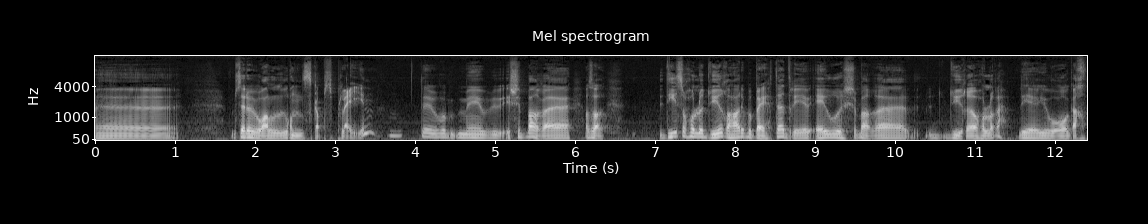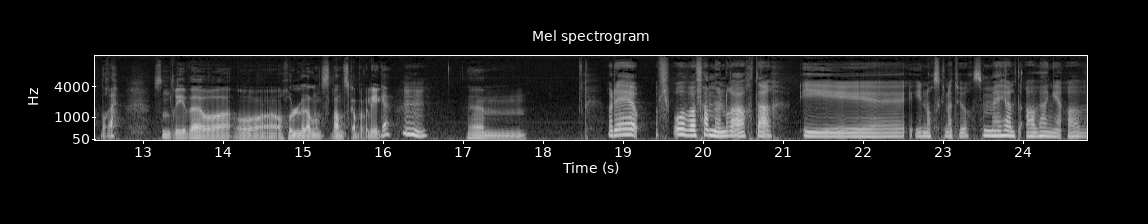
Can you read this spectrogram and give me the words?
Uh, så er det jo all landskapspleien. Det er jo ikke bare Altså, de som holder dyr og har de på beite, er jo ikke bare dyreholdere. De er jo òg gartnere som driver og, og holder lands, landskapet ved like. Mm. Um, Og det er over 500 arter i, i norsk natur som er helt avhengig av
